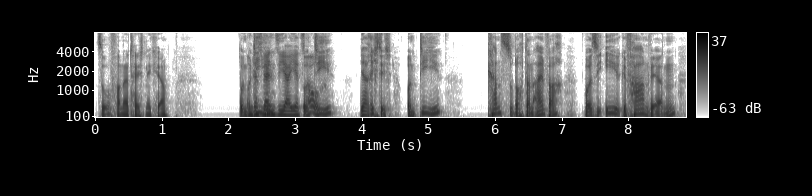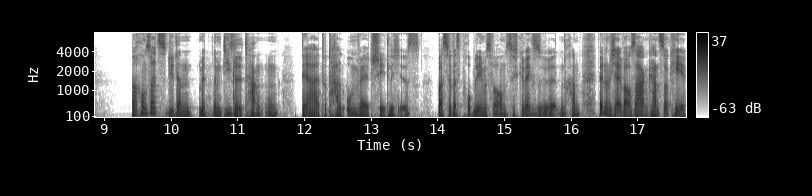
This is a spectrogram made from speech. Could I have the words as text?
so von der Technik her. Und das die- werden sie ja jetzt und auch. die, ja richtig, und die kannst du doch dann einfach, weil sie eh gefahren werden, warum sollst du die dann mit einem Diesel tanken, der halt total umweltschädlich ist, was ja das Problem ist, warum es nicht gewechselt werden kann, wenn du nicht einfach auch sagen kannst, okay,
